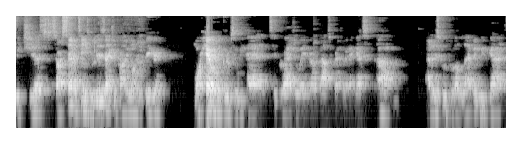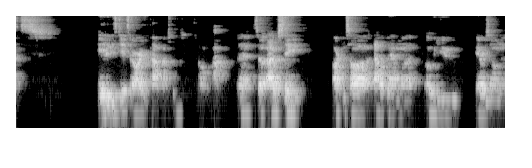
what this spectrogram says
we just, so our 17s group, this is actually probably one of the bigger more heralded groups that we've had to graduate or about to graduate, I guess. Um, out of this group of 11, we've got eight of these kids that are already top high schools. So, uh, so Iowa State, Arkansas, Alabama, OU, Arizona,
